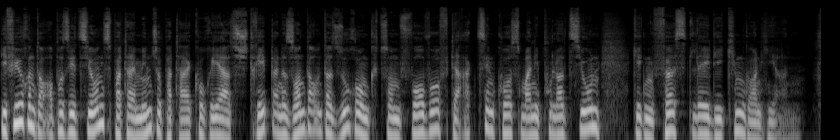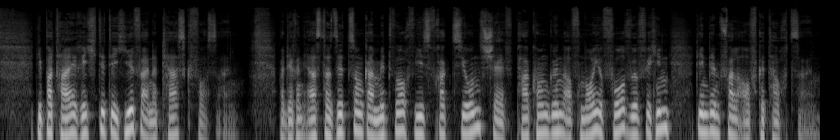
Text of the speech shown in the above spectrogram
Die führende Oppositionspartei Minjo-Partei Koreas strebt eine Sonderuntersuchung zum Vorwurf der Aktienkursmanipulation gegen First Lady Kim Gon-hee an. Die Partei richtete hierfür eine Taskforce ein. Bei deren erster Sitzung am Mittwoch wies Fraktionschef Park Hong-gün auf neue Vorwürfe hin, die in dem Fall aufgetaucht seien.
